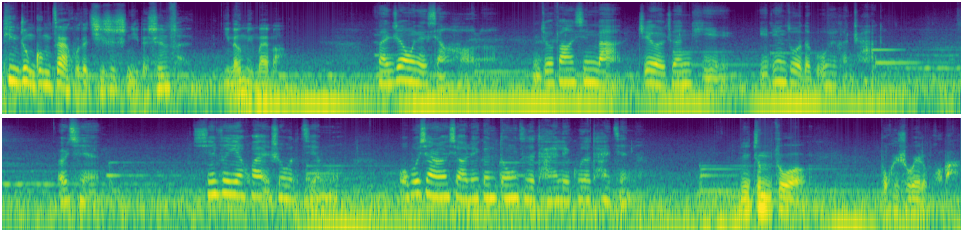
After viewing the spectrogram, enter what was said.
听众更在乎的其实是你的身份，你能明白吗？反正我已经想好了，你就放心吧，这个专题一定做的不会很差的。而且，《心扉夜话》也是我的节目，我不想让小黎跟东子在台里过得太艰难。你这么做，不会是为了我吧？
